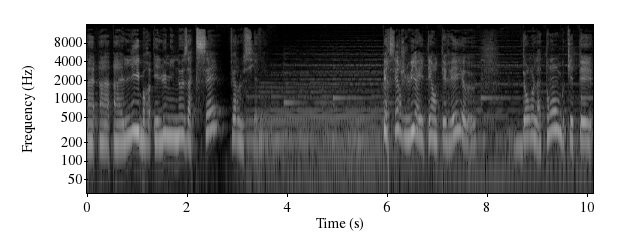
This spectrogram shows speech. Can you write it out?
un, un libre et lumineux accès vers le ciel. Père Serge, lui, a été enterré euh, dans la tombe qui était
